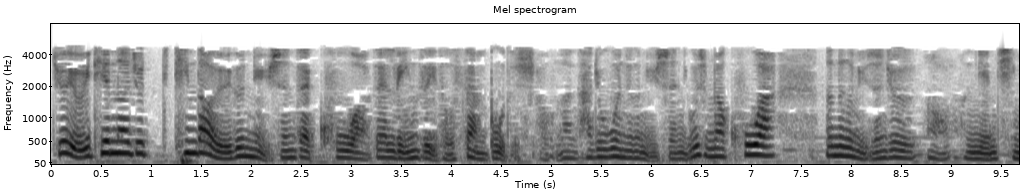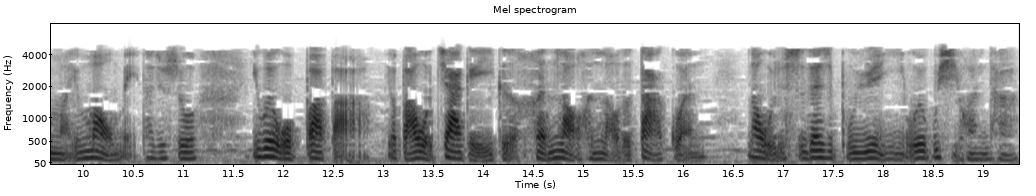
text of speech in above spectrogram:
就有一天呢，就听到有一个女生在哭啊，在林子里头散步的时候，那他就问这个女生：“你为什么要哭啊？”那那个女生就啊，很年轻嘛，又貌美，她就说：“因为我爸爸要把我嫁给一个很老很老的大官，那我就实在是不愿意，我又不喜欢他，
